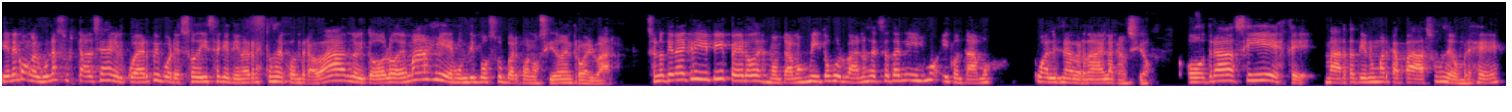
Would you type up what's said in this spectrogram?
Viene con algunas sustancias en el cuerpo y por eso dice que tiene restos de contrabando y todo lo demás y es un tipo súper conocido dentro del bar. Eso no tiene de creepy, pero desmontamos mitos urbanos del satanismo y contamos cuál es la verdad de la canción. Otra, sí, este, Marta tiene un marcapasos de hombre G,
